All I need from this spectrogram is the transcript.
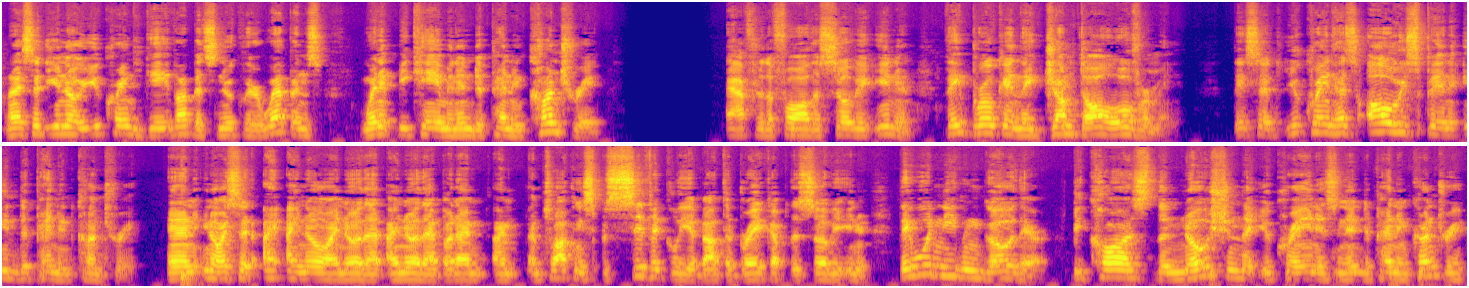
And I said, you know, Ukraine gave up its nuclear weapons when it became an independent country after the fall of the Soviet Union. They broke in, they jumped all over me. They said, Ukraine has always been an independent country. And you know, I said, I, I, know, I know that, I know that, but I'm, I'm I'm talking specifically about the breakup of the Soviet Union. They wouldn't even go there because the notion that Ukraine is an independent country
